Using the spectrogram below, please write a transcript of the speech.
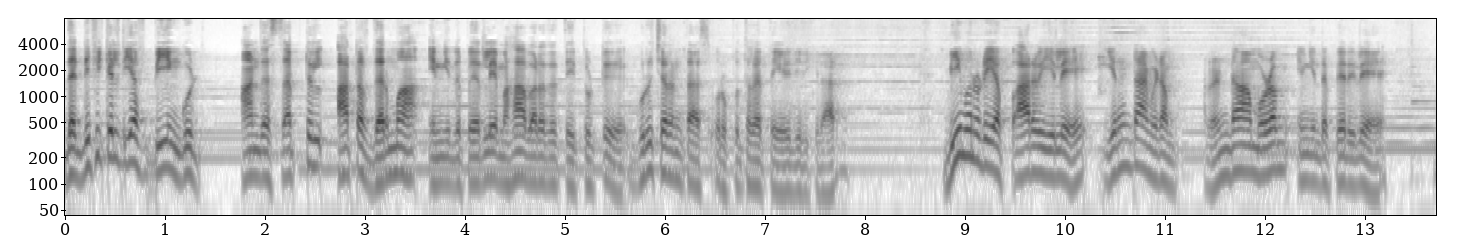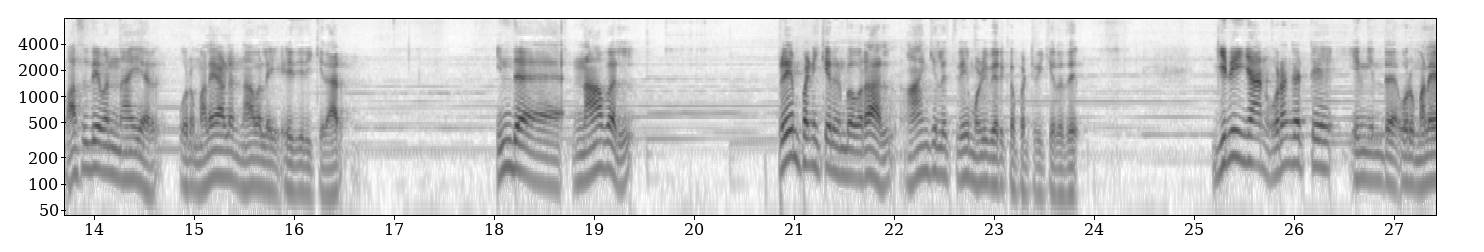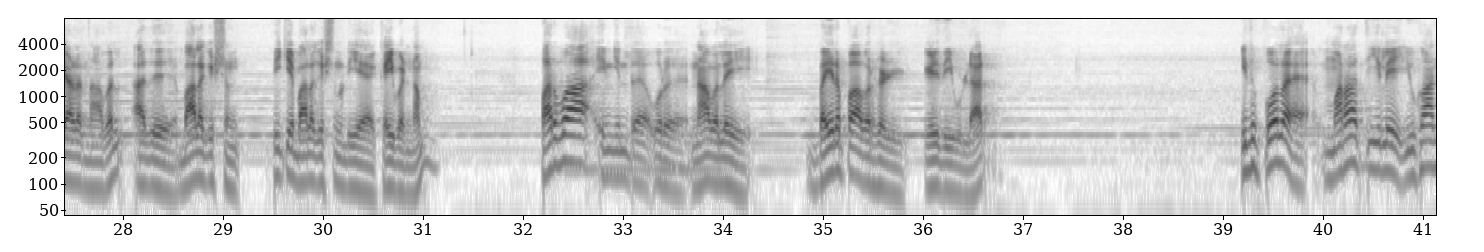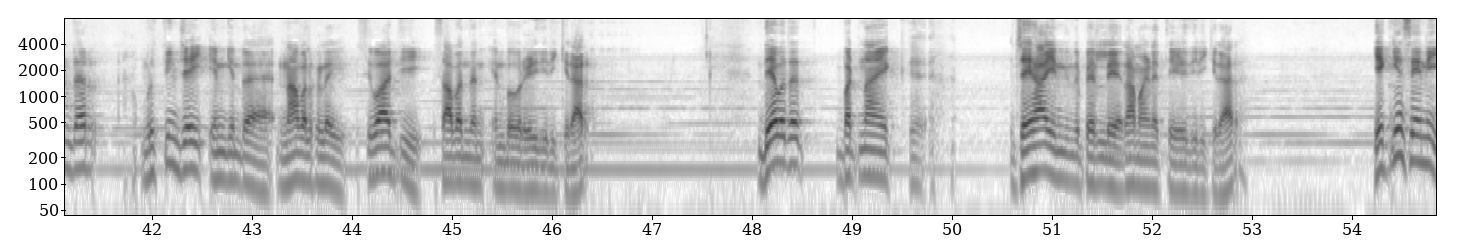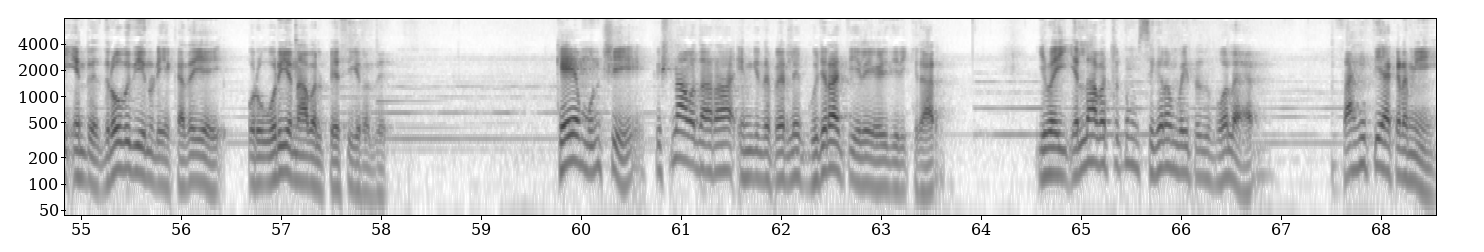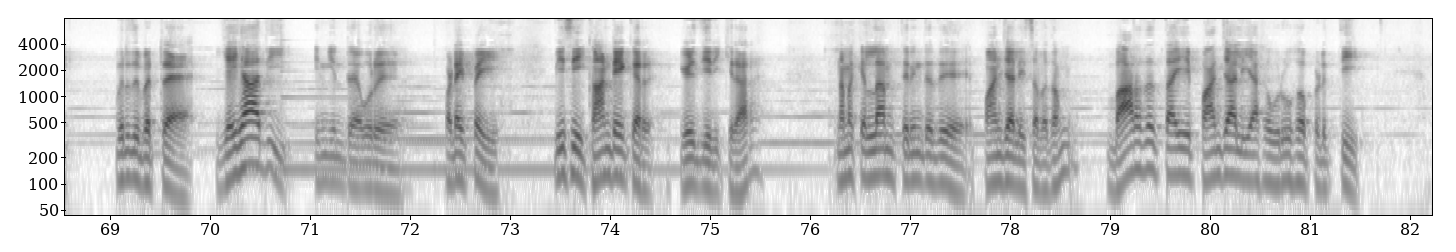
The difficulty of being good on the subtle art of dharma என்கின்ற பெயரிலே மகாபாரதத்தை தொட்டு குருச்சரண் தாஸ் ஒரு புத்தகத்தை எழுதியிருக்கிறார். பீமனுடைய பார்வையிலே இரண்டாம் இடம் ரெண்டாம் முழம் என்கின்ற பேரிலே வாசுதேவன் நாயர் ஒரு மலையாள நாவலை எழுதியிருக்கிறார். இந்த நாவல் பிரேம் பணிக்கர் என்பவரால் ஆங்கிலத்திலே மொழிபெயர்க்கப்பட்டிருக்கிறது. இனி நான் உறங்கட்டே என்கின்ற ஒரு மலையாள நாவல் அது பாலகிருஷ்ணன் பி கே பாலகிருஷ்ணனுடைய கைவண்ணம். பர்வா என்கின்ற ஒரு நாவலை பைரப்பா அவர்கள் எழுதியுள்ளார். இதுபோல மராத்தியிலே யுகாந்தர் மிருத்யுஞ்சய் என்கின்ற நாவல்களை சிவாஜி சாவந்தன் என்பவர் எழுதியிருக்கிறார். தேவதத் பட்நாயக் ஜெயா என்கின்ற பெயரிலே ராமாயணத்தை எழுதியிருக்கிறார். யக்ஞசேனி என்று திரௌபதியினுடைய கதையை ஒரு ஒரிய நாவல் பேசுகிறது. கே எம் முன்ஷி கிருஷ்ணாவதாரா என்கின்ற பெயரிலே குஜராத்தியிலே எழுதியிருக்கிறார். இவை எல்லாவற்றுக்கும் சிகரம் வைத்தது போல சாகித்ய அகாடமி விருது பெற்ற யயாதி என்கின்ற ஒரு படைப்பை விசி காண்டேக்கர் எழுதியிருக்கிறார். நமக்கெல்லாம் தெரிந்தது பாஞ்சாலி சபதம். பாரத தாயை பாஞ்சாலியாக உருவகப்படுத்தி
